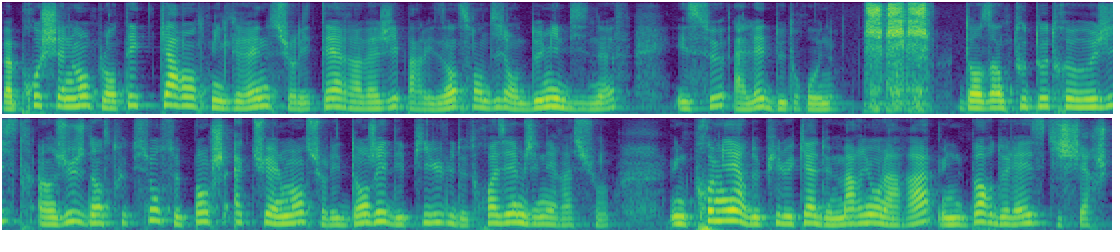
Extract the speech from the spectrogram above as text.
va prochainement planter 40 000 graines sur les terres ravagées par les incendies en 2019, et ce, à l'aide de drones. Dans un tout autre registre, un juge d'instruction se penche actuellement sur les dangers des pilules de troisième génération. Une première depuis le cas de Marion Lara, une bordelaise qui cherche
